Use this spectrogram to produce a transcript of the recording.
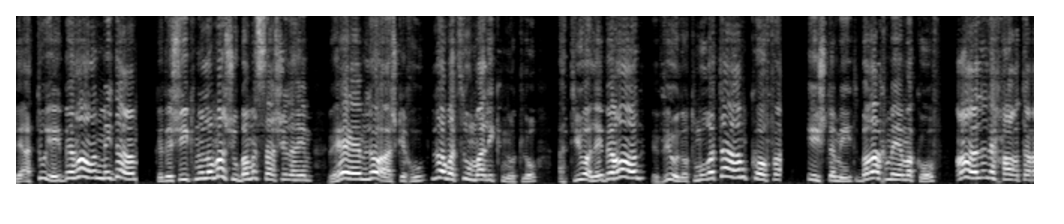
לעטויי בהון מידם, כדי שיקנו לו משהו במסע שלהם. והם לא אשכחו, לא מצאו מה לקנות לו, עטיו עלי בהון, הביאו לו תמורתם קופה. איש תמית ברח מהם הקוף, על לחרטה,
